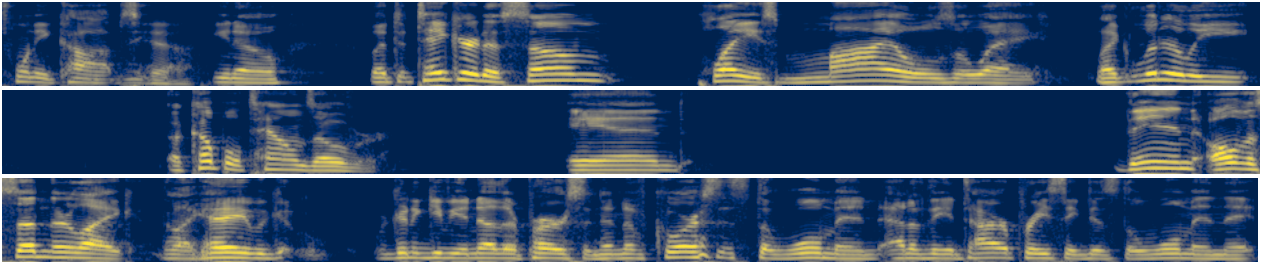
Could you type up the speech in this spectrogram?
20 cops, yeah. you know, but to take her to some place miles away, like literally a couple towns over. And then all of a sudden they're like, they're like, hey, we, g- we're going to give you another person. And of course, it's the woman out of the entire precinct. It's the woman that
